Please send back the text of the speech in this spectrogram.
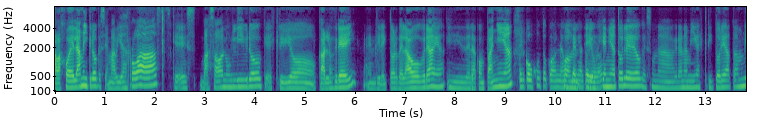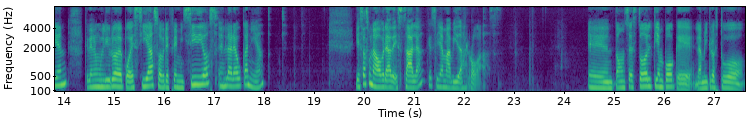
abajo de la micro, que se llama Vidas Robadas, que es basado en un libro que escribió Carlos Gray, el director de la obra y de la compañía, En conjunto con con Eugenia Toledo. Eugenia Toledo, que es una gran amiga escritora también, que tiene un libro de poesía sobre femicidios en la Araucanía. Y esa es una obra de Sala que se llama Vidas Robadas. Eh, Entonces, todo el tiempo que la micro estuvo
